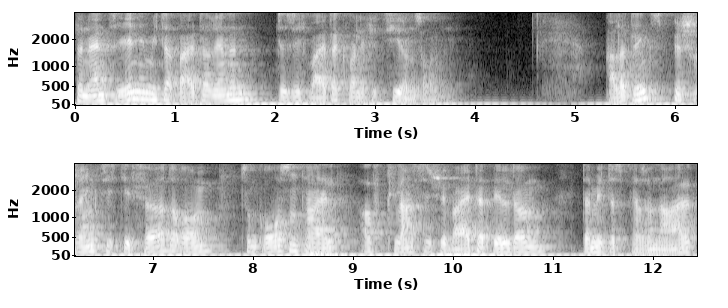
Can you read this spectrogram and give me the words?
benennt jene Mitarbeiterinnen, die sich weiter qualifizieren sollen. Allerdings beschränkt sich die Förderung zum großen Teil auf klassische Weiterbildung, damit das Personal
